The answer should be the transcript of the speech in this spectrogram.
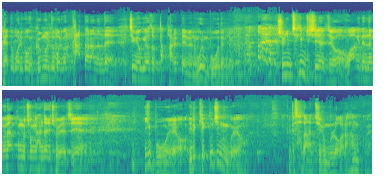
배도 버리고 그물도 버리고 다 따랐는데, 지금 여기 와서 딱 발을 빼면 우리는 뭐 됩니까? 주님 책임지셔야죠. 왕이 된다면 난 국무총리 한 자리 줘야지. 이게 뭐예요? 이렇게 꾸짖는 거예요. 그때 사단아 뒤로 물러가라 한 거예요.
